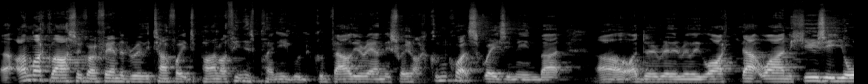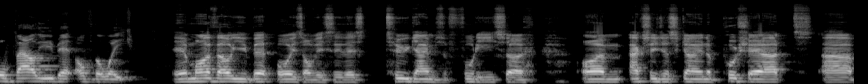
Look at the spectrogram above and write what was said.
uh, unlike last week, I found it a really tough week to punt. I think there's plenty of good good value around this week. I couldn't quite squeeze him in, but uh, I do really really like that one. Hughesy, your value bet of the week. Yeah, my value bet, boys. Obviously, there's two games of footy, so I'm actually just going to push out. Uh,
